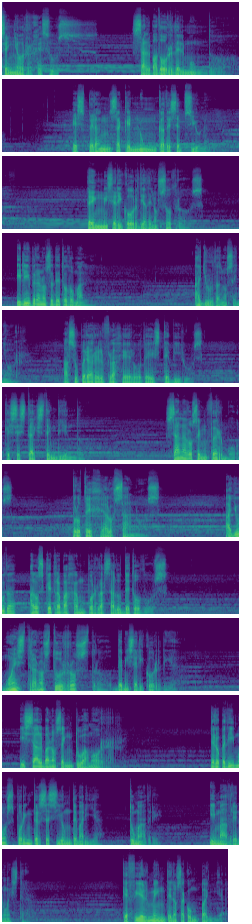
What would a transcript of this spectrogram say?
Señor Jesús, Salvador del mundo, esperanza que nunca decepciona. Ten misericordia de nosotros y líbranos de todo mal. Ayúdanos, Señor, a superar el flagelo de este virus que se está extendiendo. Sana a los enfermos protege a los sanos, ayuda a los que trabajan por la salud de todos. Muéstranos tu rostro de misericordia y sálvanos en tu amor. Te lo pedimos por intercesión de María, tu Madre y Madre nuestra, que fielmente nos acompaña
